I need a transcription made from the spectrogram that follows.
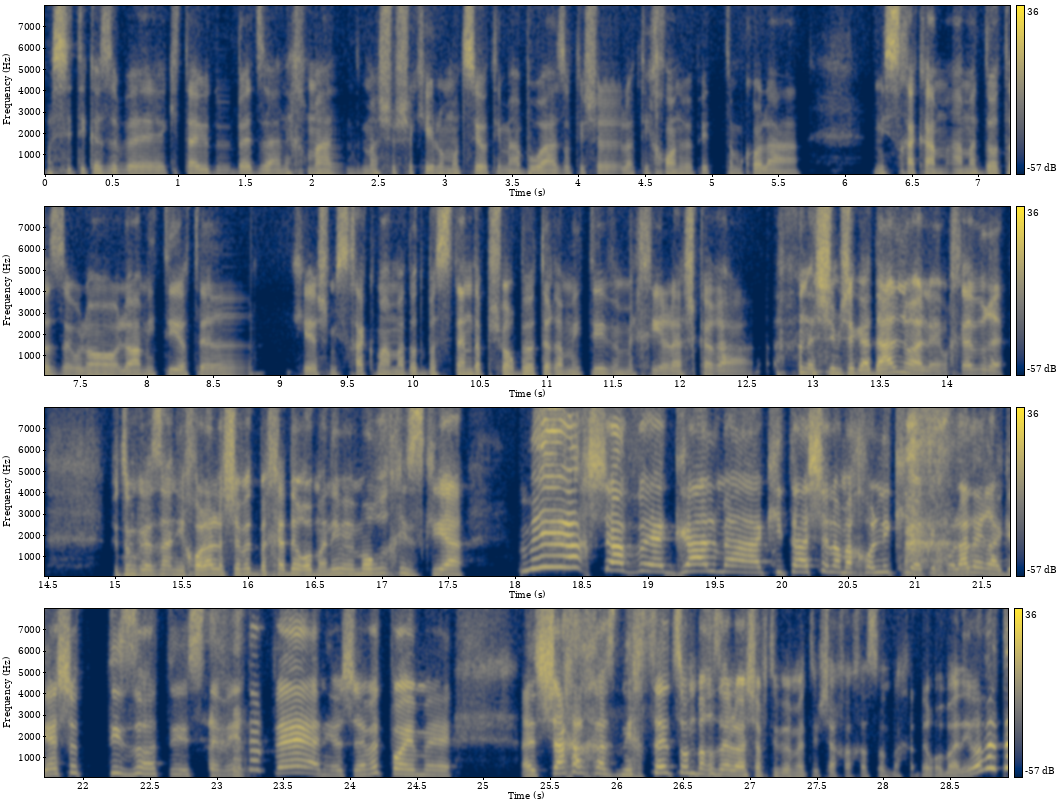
עשיתי כזה בכיתה י"ב, זה היה נחמד, משהו שכאילו מוציא אותי מהבועה הזאת של התיכון, ופתאום כל המשחק המעמדות הזה הוא לא, לא אמיתי יותר, כי יש משחק מעמדות בסטנדאפ שהוא הרבה יותר אמיתי, ומכיל אשכרה אנשים שגדלנו עליהם, חבר'ה. פתאום כזה, אני יכולה לשבת בחדר אומנים עם אורי חזקיה, מי עכשיו אה, גל מהכיתה של המחולניקיות? יכולה לרגש אותי זאתי? סתמי את הפה, אני יושבת פה עם... אה, אז שחר חס... נכסי צאן ברזל, לא ישבתי באמת עם שחר חסון בחדר רומני, אבל אתם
